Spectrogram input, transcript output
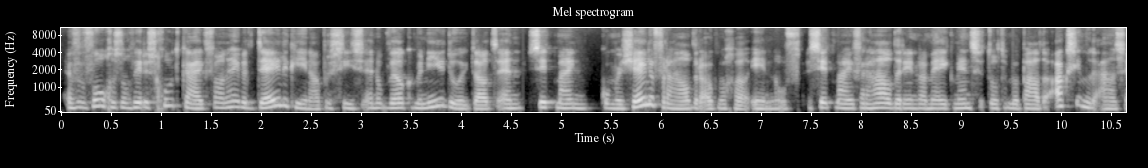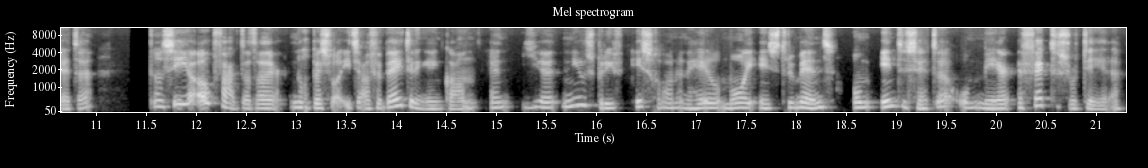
en vervolgens nog weer eens goed kijkt van, hé, wat deel ik hier nou precies en op welke manier doe ik dat? En zit mijn commerciële verhaal er ook nog wel in? Of zit mijn verhaal erin waarmee ik mensen tot een bepaalde actie moet aanzetten? Dan zie je ook vaak dat er nog best wel iets aan verbetering in kan. En je nieuwsbrief is gewoon een heel mooi instrument om in te zetten om meer effect te sorteren.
